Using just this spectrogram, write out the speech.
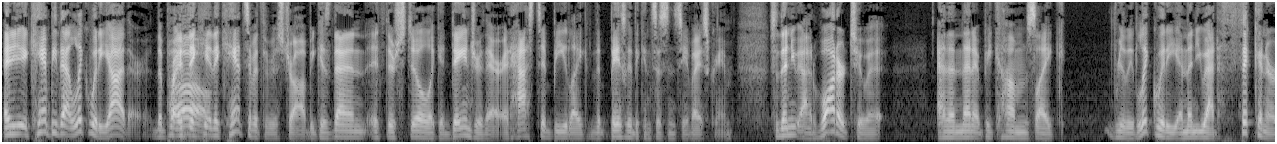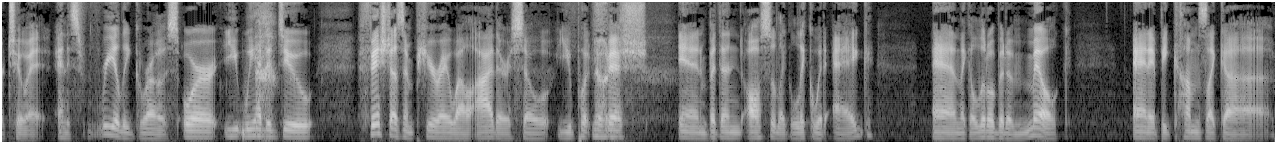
and it can't be that liquidy either. The if they Oh. can't, they can't sip it through a straw because then if there's still like a danger there, it has to be like the, basically the consistency of ice cream. So then you add water to it, and then then it becomes like really liquidy, and then you add thickener to it, and it's really gross. Or you, we had to do fish doesn't puree well either, so you put fish in, but then also like liquid egg and like a little bit of milk, and it becomes like a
